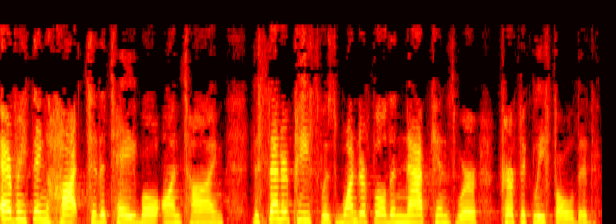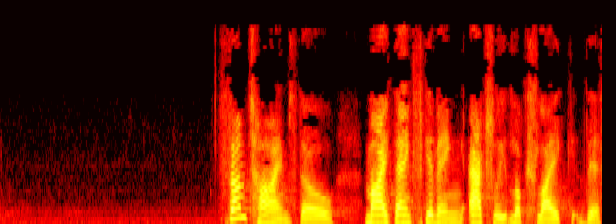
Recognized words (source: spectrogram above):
Everything hot to the table on time. The centerpiece was wonderful. The napkins were perfectly folded. Sometimes, though, my Thanksgiving actually looks like this.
